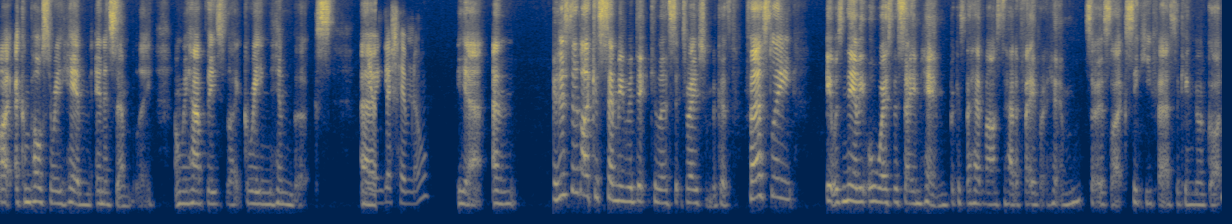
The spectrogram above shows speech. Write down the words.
like a compulsory hymn in assembly, and we have these like green hymn books. Uh, New English hymnal. yeah, and it is like a semi ridiculous situation because, firstly, it was nearly always the same hymn because the headmaster had a favourite hymn. So it's like, Seek ye first the kingdom of God.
